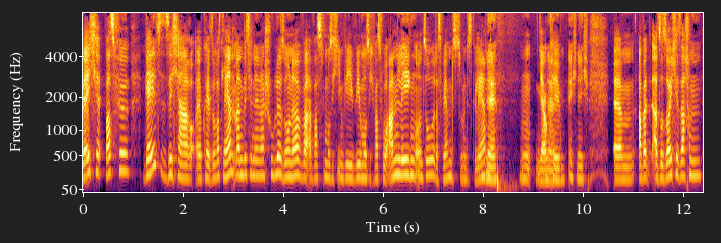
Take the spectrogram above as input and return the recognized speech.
Welche, was für Geldsicher, okay, sowas lernt man ein bisschen in der Schule, so, ne? Wa- Was muss ich irgendwie, wie muss ich was wo anlegen und so? Das, wir haben das zumindest gelernt. Nee, Hm, Ja, okay. nee, ich nicht. Ähm, aber also solche Sachen,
